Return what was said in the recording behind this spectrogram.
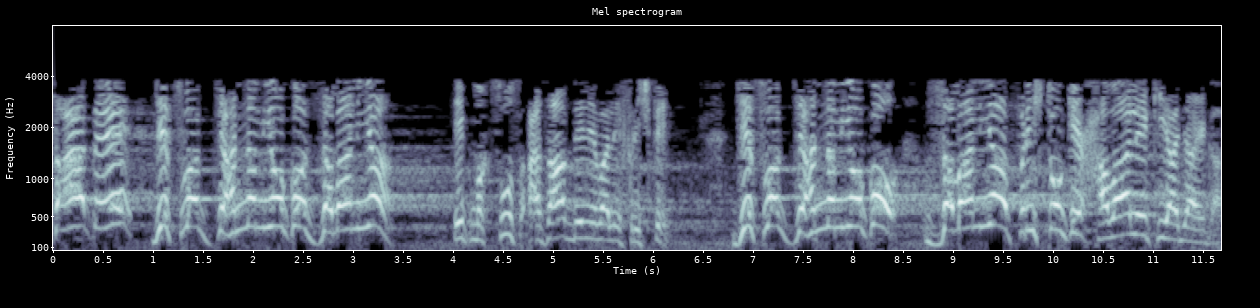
ساتھ ہے جس وقت جہنمیوں کو زبانیاں، ایک مخصوص عذاب دینے والے فرشتے، جس وقت جہنمیوں کو زبانیاں فرشتوں کے حوالے کیا جائے گا۔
